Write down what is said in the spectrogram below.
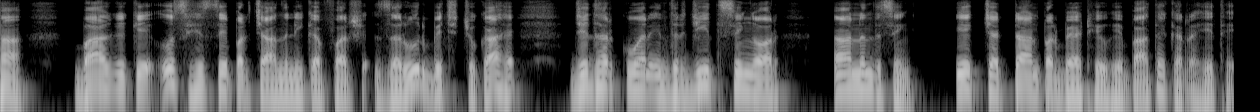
हाँ बाग के उस हिस्से पर चांदनी का फर्श ज़रूर बिछ चुका है, जिधर कुंवर इंद्रजीत सिंह और आनंद सिंह एक चट्टान पर बैठे हुए बातें कर रहे थे।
